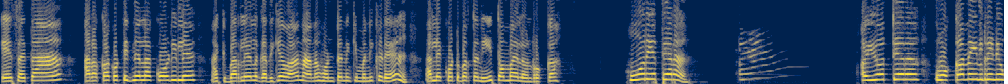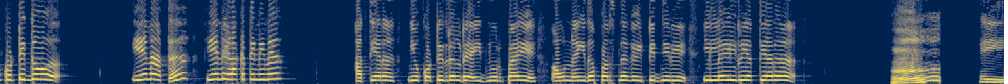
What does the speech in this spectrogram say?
ಏ ಸೈತಾ ಆ ರೊಕ್ಕ ಕೊಟ್ಟಿದ್ನೆಲ್ಲ ಕೊಡಿಲೆ. ಆಕಿ ಬರ್ಲಿಲ್ಲ ಗದಿಗೆವ ನಾನು ಹೊಂಟನಿಕಿ ಮನಿ ಕಡೆ. ಅಲ್ಲೇ ಕೊಟ್ಟು ಬರ್ತಾನಿ ತೊಂಬ ಇಲ್ಲ ರೊಕ್ಕ. ಹ್ಞೂ ರೀ ಅತ್ಯಾರ ಅಯ್ಯೋ ಅತ್ಯಾರ ರೊಕ್ಕನೇ ಇಲ್ರಿ ನೀವು ಕೊಟ್ಟಿದ್ದು. ಏನಾತ? ಏನ್ ಹೇಳಕತ್ತಿ ನೀನು? ಅತ್ಯಾರ ನೀವು ಕೊಟ್ಟಿದ್ರಲ್ರಿ ಐದ್ನೂರು ರೂಪಾಯಿ. ಅವನ್ನ ಇದ ಪರ್ಸ್ನಾಗ ಇಟ್ಟಿದ್ನಿರಿ ಇಲ್ಲ ಇಲ್ರಿ ಅತ್ಯಾರ ಏಯ್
